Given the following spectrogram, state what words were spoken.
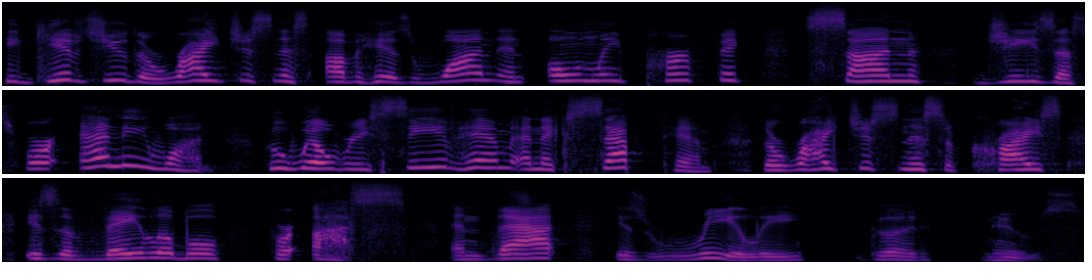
He gives you the righteousness of His one and only perfect Son, Jesus. For anyone who will receive him and accept him, the righteousness of Christ is available for us. And that is really good news.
